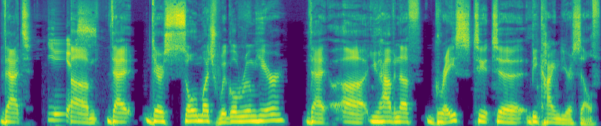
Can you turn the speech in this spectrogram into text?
that yes. um, that there's so much wiggle room here that uh, you have enough grace to to be kind to yourself.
